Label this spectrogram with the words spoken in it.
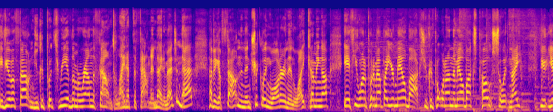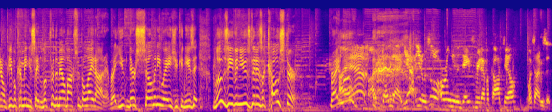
If you have a fountain, you could put three of them around the fountain to light up the fountain at night. Imagine that having a fountain and then trickling water and then light coming up. If you want to put them out by your mailbox, you could put one on the mailbox post. So at night, you, you know, people come in, you say, look for the mailbox with the light on it, right? You, there's so many ways you can use it. Lou's even used it as a coaster. Right, Lou? I have. I've done that. Yeah, you know, it's a little early in the day for me to have a cocktail. What time is it?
